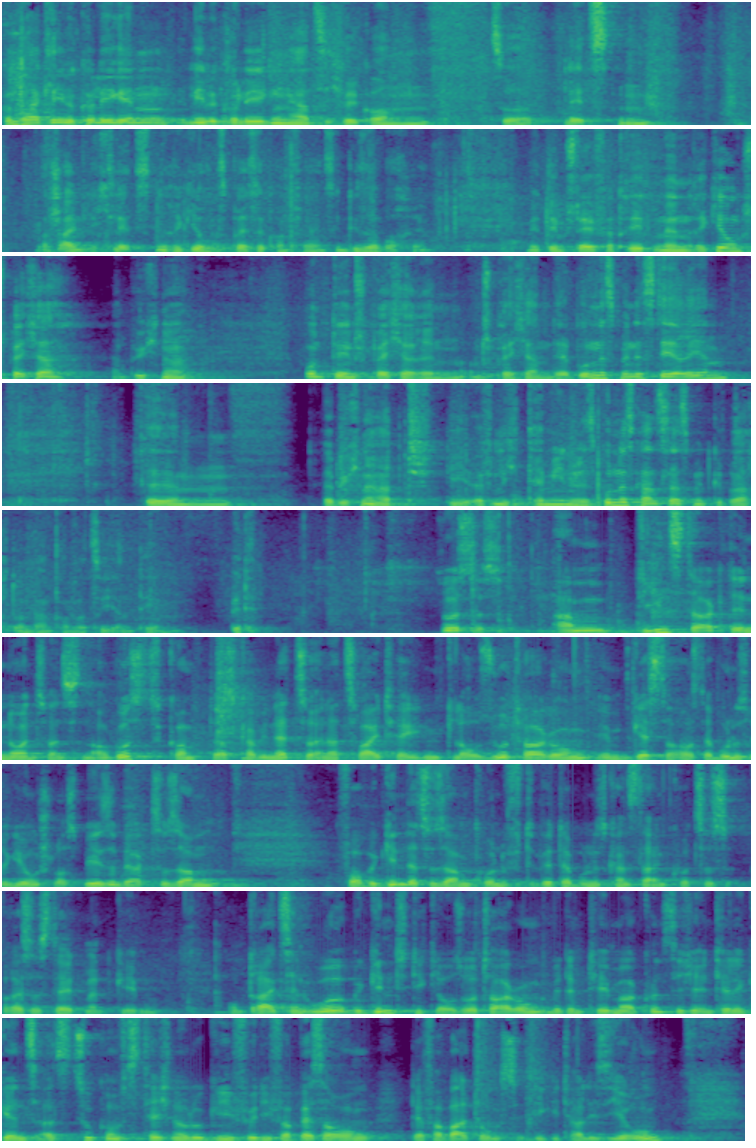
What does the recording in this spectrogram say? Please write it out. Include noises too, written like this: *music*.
Guten Tag, liebe Kolleginnen, liebe Kollegen. Herzlich willkommen zur letzten, wahrscheinlich letzten Regierungspressekonferenz in dieser Woche mit dem stellvertretenden Regierungssprecher, Herrn Büchner, und den Sprecherinnen und Sprechern der Bundesministerien. Ähm, Herr Büchner hat die öffentlichen Termine des Bundeskanzlers mitgebracht und dann kommen wir zu Ihren Themen. Bitte. So ist es. Am Dienstag, den 29. August, kommt das Kabinett zu einer zweitägigen Klausurtagung im Gästehaus der Bundesregierung Schloss Beseberg zusammen. Vor Beginn der Zusammenkunft wird der Bundeskanzler ein kurzes Pressestatement geben. Um 13 Uhr beginnt die Klausurtagung mit dem Thema künstliche Intelligenz als Zukunftstechnologie für die Verbesserung der Verwaltungsdigitalisierung.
